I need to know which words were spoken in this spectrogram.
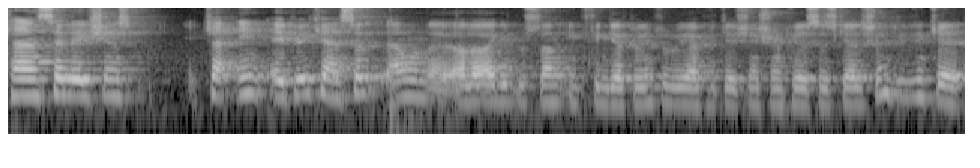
cancellations این API cancel همون حالا اگه دوستان این fingerprint رو روی اپلیکیشنشون process کردشون دیدین که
